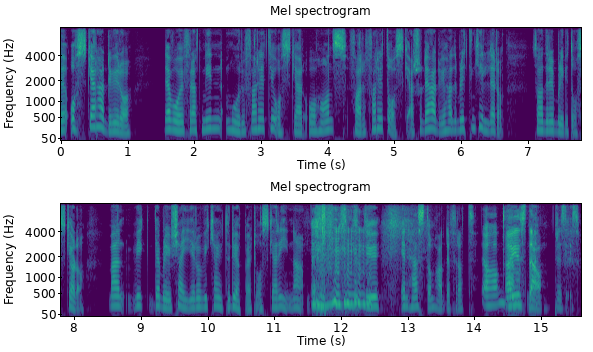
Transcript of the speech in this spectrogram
Eh, Oskar hade vi då. Det var ju för att min morfar hette Oskar och Hans farfar hette Oskar. Så det hade vi, hade blivit en kille då så hade det blivit Oskar då. Men vi, det blev tjejer och vi kan ju inte döpa er till Oscarina. Det hette ju en häst de hade för att Ja. Ja, just det. Ja, precis.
